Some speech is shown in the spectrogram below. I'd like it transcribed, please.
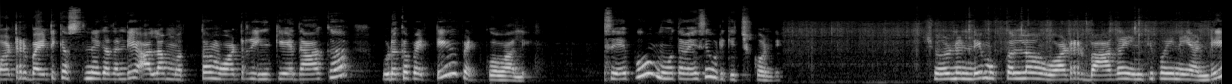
వాటర్ బయటికి వస్తున్నాయి కదండి అలా మొత్తం వాటర్ ఇంకేదాకా ఉడకపెట్టి పెట్టుకోవాలి. సేపు మూత వేసి ఉడికించుకోండి. చూడండి ముక్కల్లో వాటర్ బాగా ఇంకిపోయినాయి అండి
